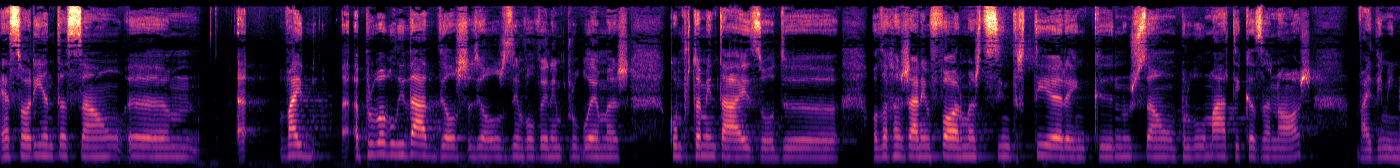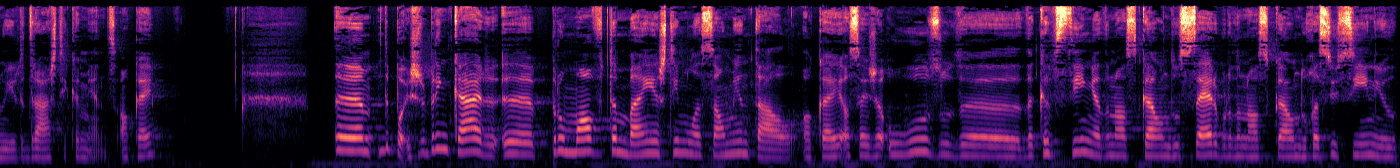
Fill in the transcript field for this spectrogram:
essa orientação, um, ehm, vai a probabilidade deles, deles desenvolverem problemas comportamentais ou de, ou de arranjarem formas de se entreterem que nos são problemáticas a nós vai diminuir drasticamente, ok? Depois, brincar uh, promove também a estimulação mental, ok? Ou seja, o uso de, da cabecinha do nosso cão, do cérebro do nosso cão, do raciocínio,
